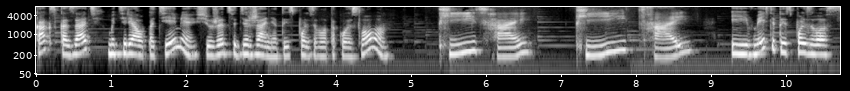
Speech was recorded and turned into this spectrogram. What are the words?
Как сказать материал по теме, сюжет, содержание? Ты использовала такое слово? Тицай, тицай. И вместе ты использовала с,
